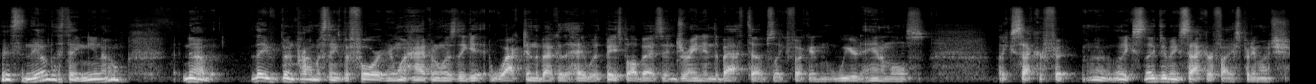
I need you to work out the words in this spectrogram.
This and the other thing, you know? No, they've been promised things before, and what happened was they get whacked in the back of the head with baseball bats and drained into bathtubs like fucking weird animals. Like sacrifice, uh, like, like they're being sacrificed, pretty much.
